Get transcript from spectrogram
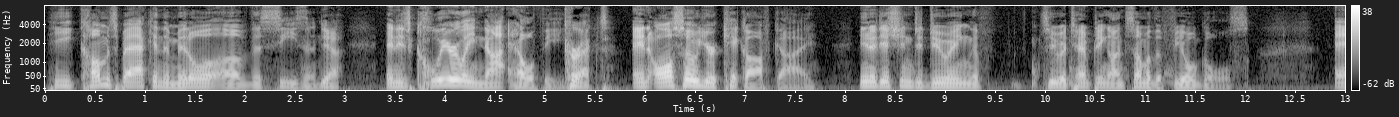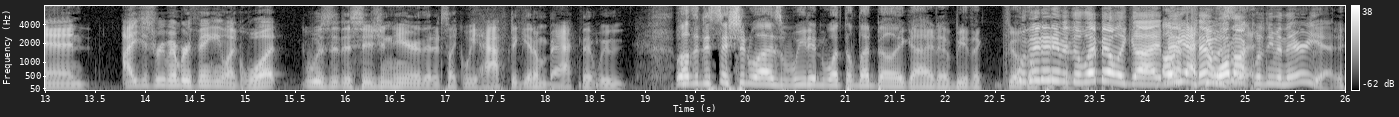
He comes back in the middle of the season, Yeah, and is clearly not healthy. correct. and also your kickoff guy, in addition to doing the to attempting on some of the field goals. And I just remember thinking, like, what was the decision here? That it's like we have to get him back. That we Well, the decision was we didn't want the lead belly guy to be the field well, they didn't kicker. even the lead belly guy. Oh, Matt, yeah, Matt was Waldoch wasn't even there yet.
